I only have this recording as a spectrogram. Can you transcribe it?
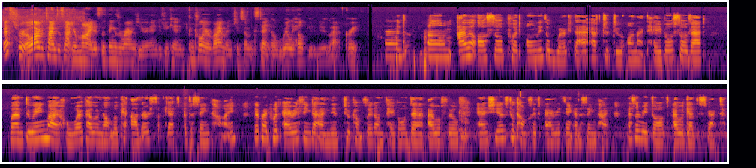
That's true. A lot of times it's not your mind, it's the things around you. And if you can control your environment to some extent, it'll really help you to do that. Great. And um, I will also put only the work that I have to do on my table so that when I'm doing my homework, I will not look at other subjects at the same time. If I put everything that I need to complete on the table, then I will feel anxious to complete everything at the same time. As a result, I will get distracted.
